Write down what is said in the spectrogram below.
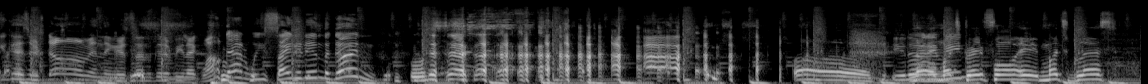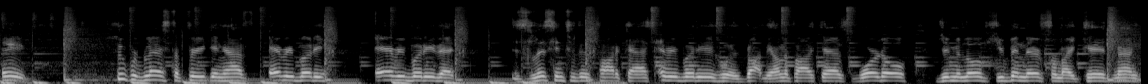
You guys are dumb, and then your son's gonna be like, "Well, Dad, we sighted in the gun." Oh. You know no, what I mean? much grateful. Hey, much blessed. Hey, super blessed to freaking have everybody, everybody that is listening to this podcast, everybody who has brought me on the podcast, Wardo, Jimmy Lopez, you've been there for my kids, man.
